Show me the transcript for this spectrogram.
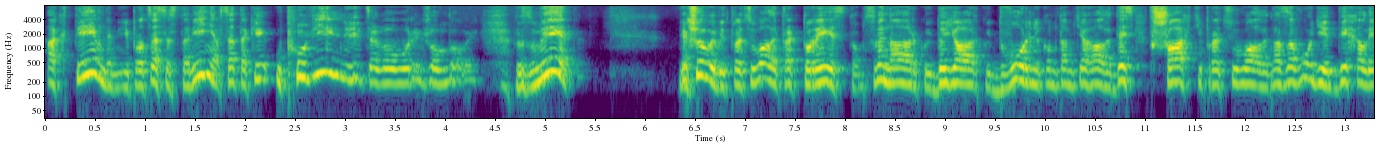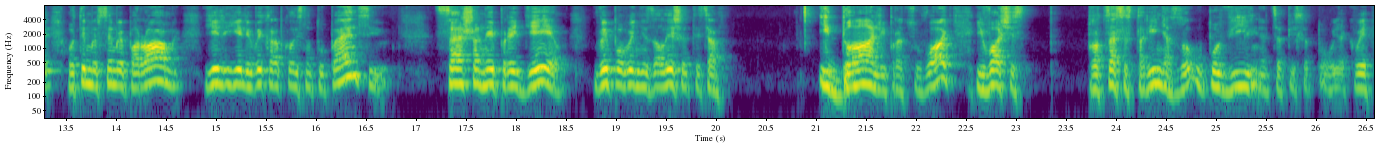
активними, і процеси старіння все-таки уповільнюються, говорить Жолнович. Розумієте? Якщо ви відпрацювали трактористом, свинаркою, дояркою, дворником там тягали, десь в шахті працювали, на заводі дихали отими всіми парами, єлі-єлі викарабкались на ту пенсію, ще не приділ. Ви повинні залишитися і далі працювати, і ваші процеси старіння уповільняться після того, як ви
